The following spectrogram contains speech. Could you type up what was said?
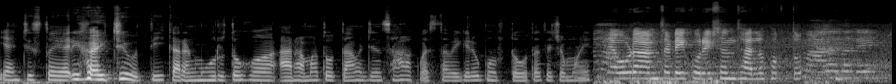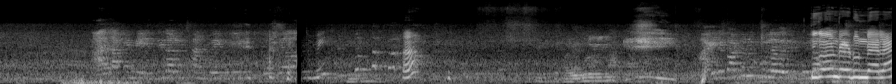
यांचीच तयारी व्हायची होती. कारण मुहूर्त हो आरामात होता. म्हणजे सहा वाजता वगैरे मुहूर्त होता. त्याच्यामुळे एवढं आमचं डेकोरेशन झालं फक्त. तुम्ही? हां? तू काऊन रडून राहिला?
